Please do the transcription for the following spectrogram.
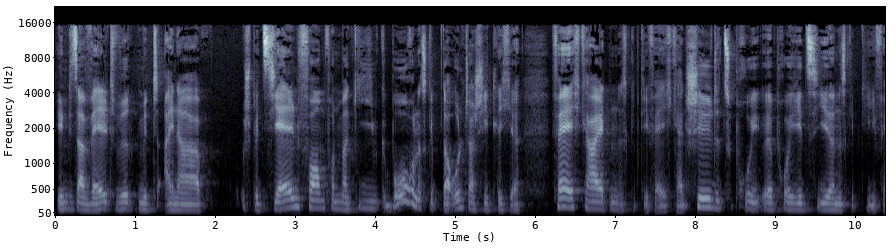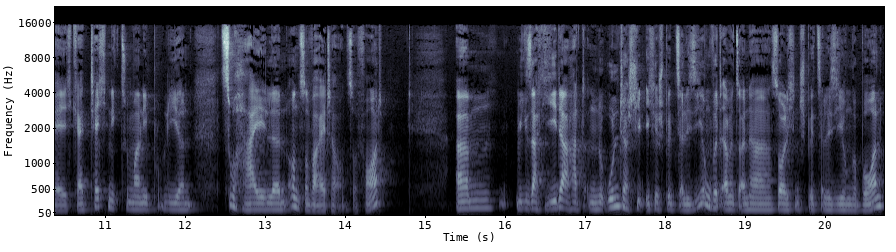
in dieser Welt wird mit einer speziellen Form von Magie geboren. Es gibt da unterschiedliche Fähigkeiten. Es gibt die Fähigkeit, Schilde zu pro äh, projizieren. Es gibt die Fähigkeit, Technik zu manipulieren, zu heilen und so weiter und so fort. Ähm, wie gesagt, jeder hat eine unterschiedliche Spezialisierung, wird aber mit einer solchen Spezialisierung geboren.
